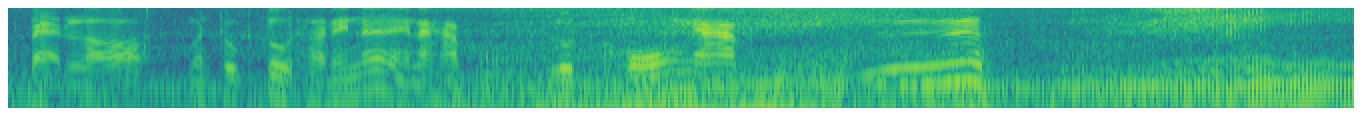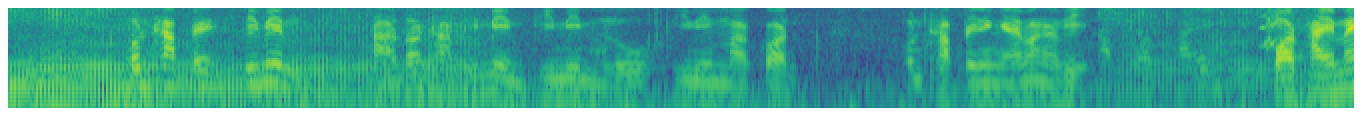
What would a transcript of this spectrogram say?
บ 18 ล้อบรรทุกตู้คอนเทนเนอร์นะครับ หลุดโค้งนะครับอื้อคนขับไปพี่มิม ถามต้องถามพี่มิมพี่มิมรู้พี่มิมมาก่อน คนขับเป็นยังไงบ้างครับพี่ ขับปลอดภัยปลอดภัยไหม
